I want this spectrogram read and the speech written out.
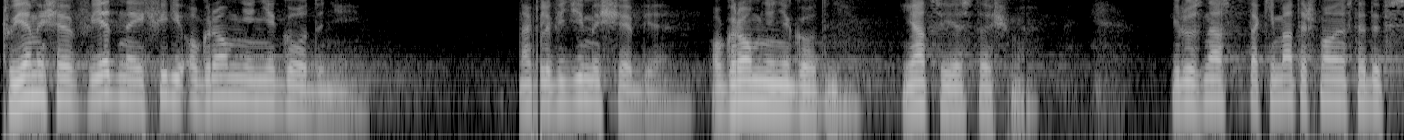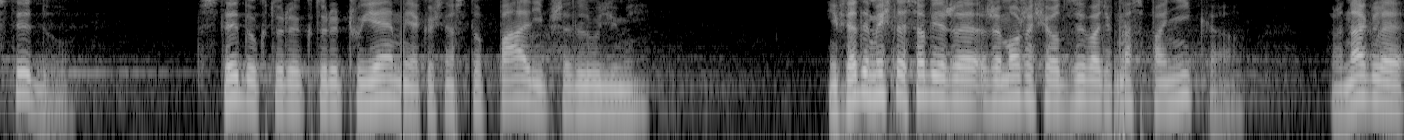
Czujemy się w jednej chwili ogromnie niegodni nagle widzimy siebie ogromnie niegodni. Jacy jesteśmy. Ilu z nas taki ma też moment wtedy wstydu. Wstydu, który, który czujemy, jakoś nas to pali przed ludźmi. I wtedy myślę sobie, że, że może się odzywać w nas panika, że nagle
